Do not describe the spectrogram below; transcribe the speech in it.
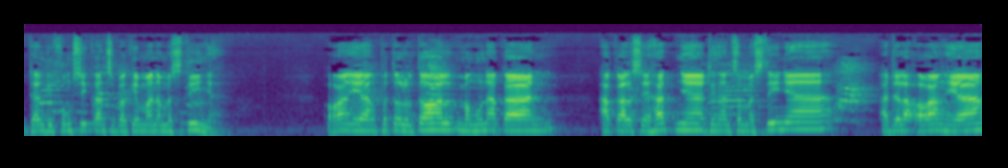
dan difungsikan sebagaimana mestinya. Orang yang betul-betul menggunakan akal sehatnya dengan semestinya adalah orang yang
